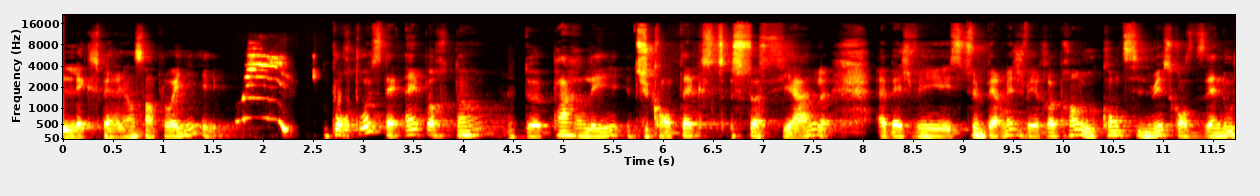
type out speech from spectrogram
l'expérience employée. Oui! Pour toi, c'était important de parler du contexte social, euh, ben, je vais, si tu me permets, je vais reprendre ou continuer ce qu'on se disait, nous,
